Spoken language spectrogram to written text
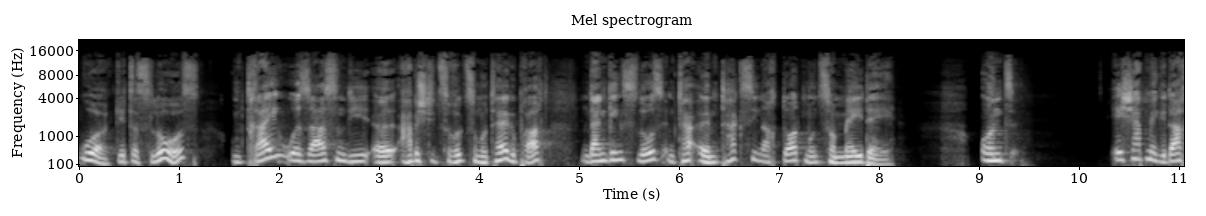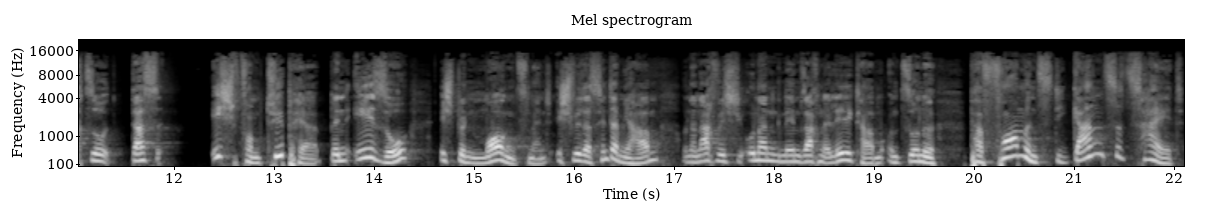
Uhr geht es los, um drei Uhr saßen die, äh, habe ich die zurück zum Hotel gebracht und dann ging's los im, Ta im Taxi nach Dortmund zum Mayday. Und ich habe mir gedacht, so, dass ich vom Typ her bin eh so, ich bin Morgensmensch. Ich will das hinter mir haben und danach will ich die unangenehmen Sachen erledigt haben. Und so eine Performance die ganze Zeit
